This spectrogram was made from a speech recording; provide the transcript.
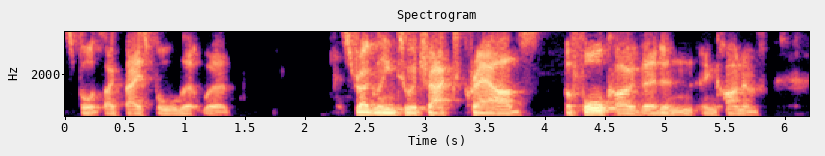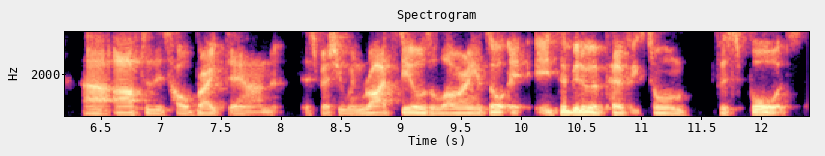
sports like baseball that were struggling to attract crowds before COVID and and kind of uh, after this whole breakdown, especially when rights deals are lowering. It's all it, it's a bit of a perfect storm for sports.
